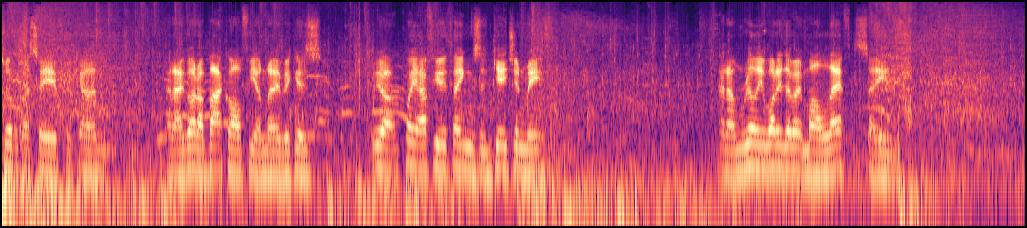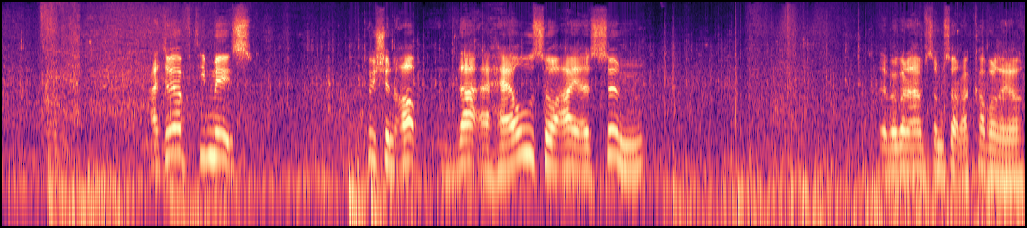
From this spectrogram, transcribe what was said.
super safe if we can. And I gotta back off here now because we got quite a few things engaging me. And I'm really worried about my left side. I do have teammates pushing up that hill, so I assume that we're to have some sort of cover there.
